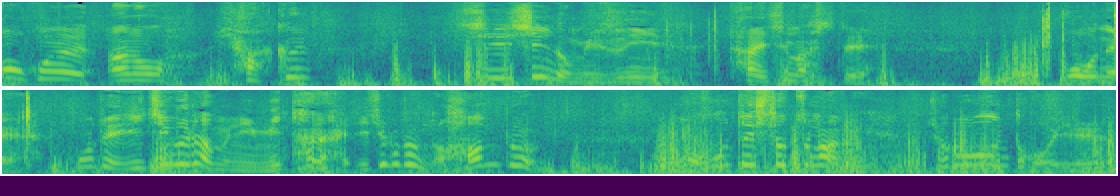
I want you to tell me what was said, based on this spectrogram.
もうこれあの 100cc の水に対しましてこうね本当に 1g に満たない 1g の半分。もう本当に一つまみ。ちょろんと入れる。もう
